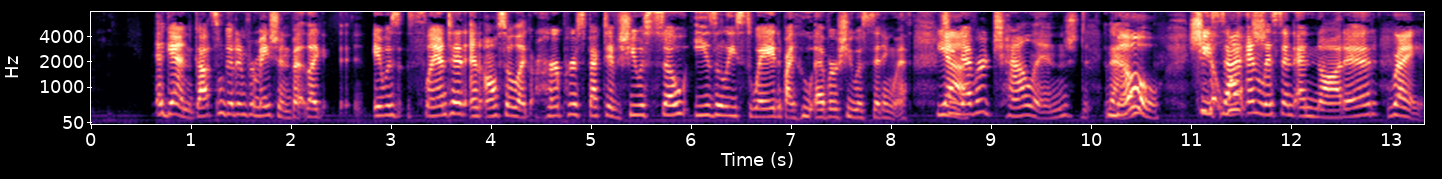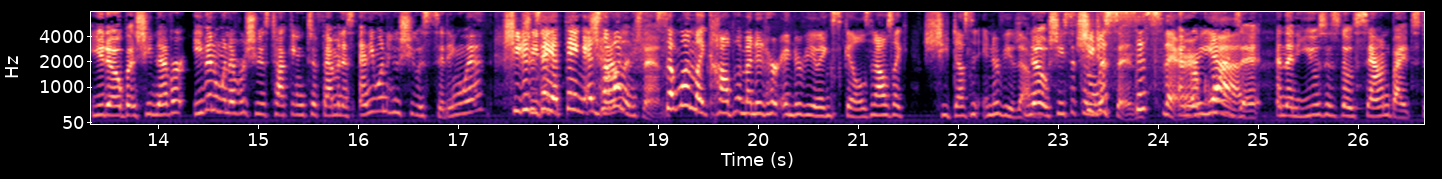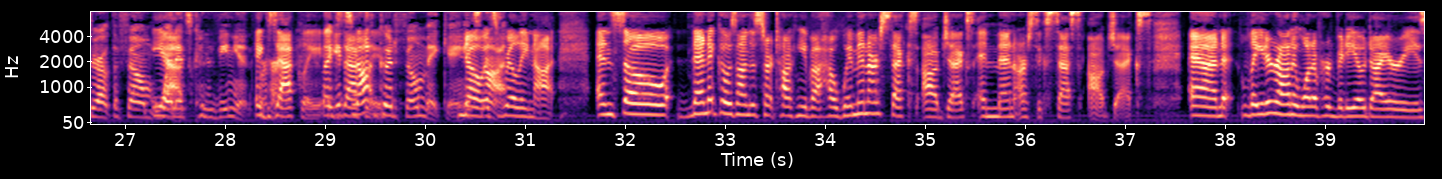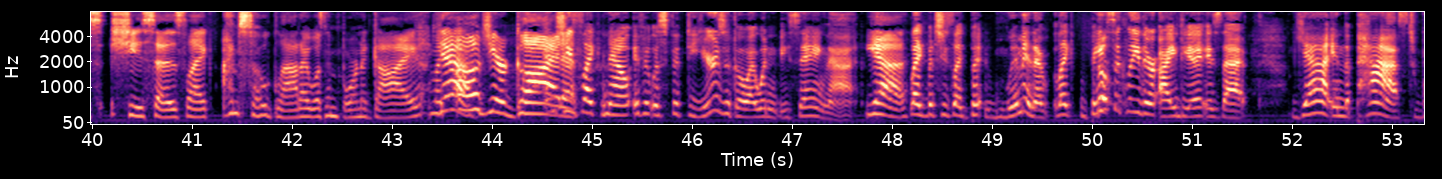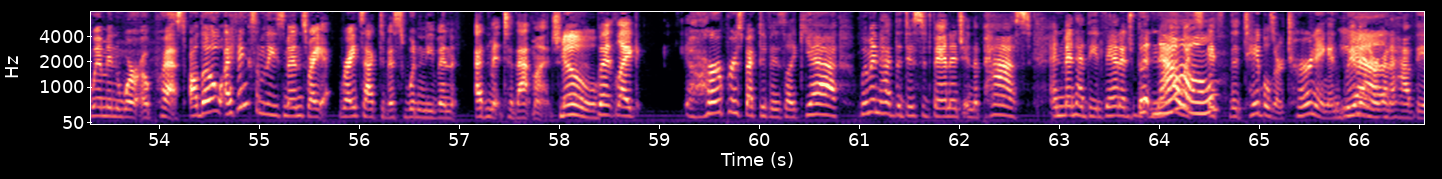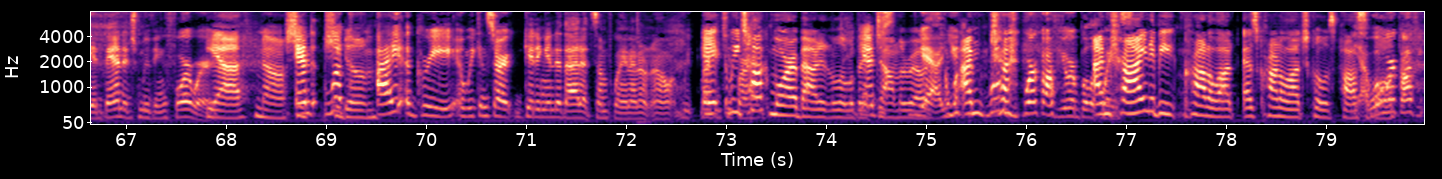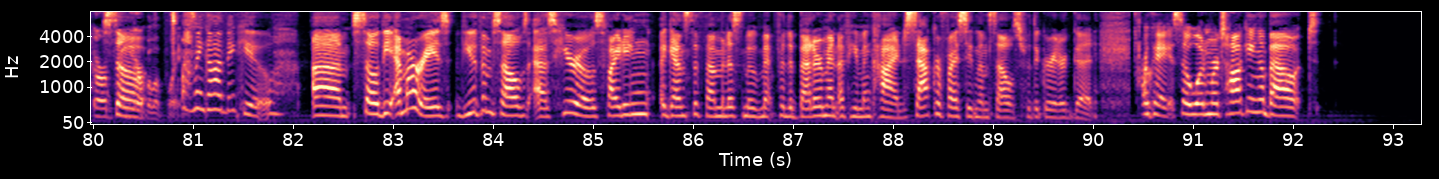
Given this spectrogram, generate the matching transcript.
Again, got some good information, but like it was slanted and also like her perspective. She was so easily swayed by whoever she was sitting with. Yeah. She never challenged them. No. she, She- sat and listened and nodded. Right. You know, but she never, even whenever she was talking to feminists, anyone who she was sitting with, She didn't say a thing. And someone, challenge them. someone like complimented her interviewing skills, and I was like, she doesn't interview them. No, she sits She and just sits there, and records yeah. it, and then uses those sound bites throughout the film when it's convenient. For her. Exactly, Like exactly. it's not good filmmaking. No, it's, not. really not. And so then it goes on to start talking about how women are sex objects and men are success objects. And later on in one of her video diaries, she says like, "I'm so glad I wasn't born a guy." I'm like, Yeah. "Oh dear God." And she's like, now if it was 50 years ago, I wouldn't be saying that. "Yeah, Like, but she's like, but women, are like, basically their idea is that, yeah, in the past, women were oppressed. Although I think some of these men's right, rights activists wouldn't even admit to that much. No. But like, her perspective is like, yeah, women had the disadvantage in the past and men had the advantage, but, But now, now- it's, it's the tables are turning and women Yeah. are going to have the advantage moving forward. yeah, no, she, And she look, dumb." I agree, and we can start getting into that at some point. I don't know. We, It- we talk more about it a little bit Yeah, just- down the road. Yeah, you, I'm we'll work off your bullet I'm points. trying to be chronolo- as chronological as possible. Yeah, we'll work off your, so, your bullet points. Oh my god, thank you. Um, so the MRAs view themselves as heroes fighting against the feminist movement for the betterment of humankind, sacrificing themselves for the greater good. Okay, so when we're talking about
